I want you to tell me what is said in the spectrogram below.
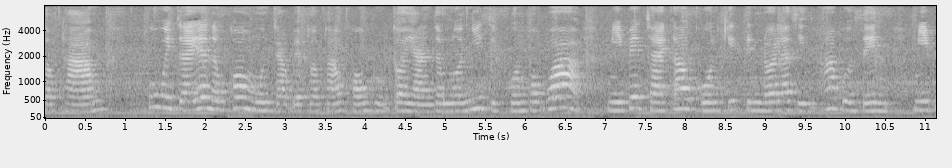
สอบถาม ผู้วิจัยได้นำข้อมูลจากแบบสอบถามของกลุ่มตัวอย่างจำนวน 20 คนพบว่ามีเพศชาย 9 คนคิดเป็นร้อยละ 45เปอร์เซ็นต์มีเพ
